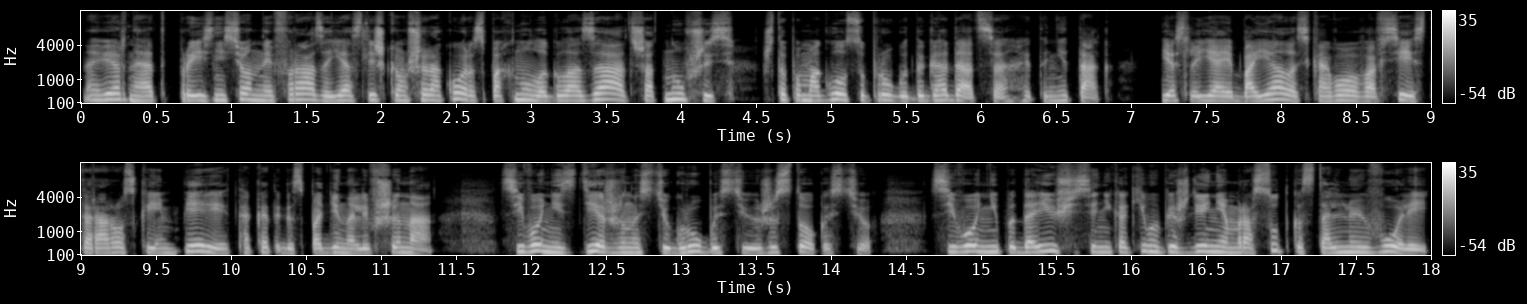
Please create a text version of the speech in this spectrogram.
Наверное, от произнесенной фразы я слишком широко распахнула глаза, отшатнувшись, что помогло супругу догадаться. Это не так. Если я и боялась кого во всей Староросской империи, так это господина Левшина. С его несдержанностью, грубостью и жестокостью. С его не поддающейся никаким убеждениям рассудка стальной волей,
